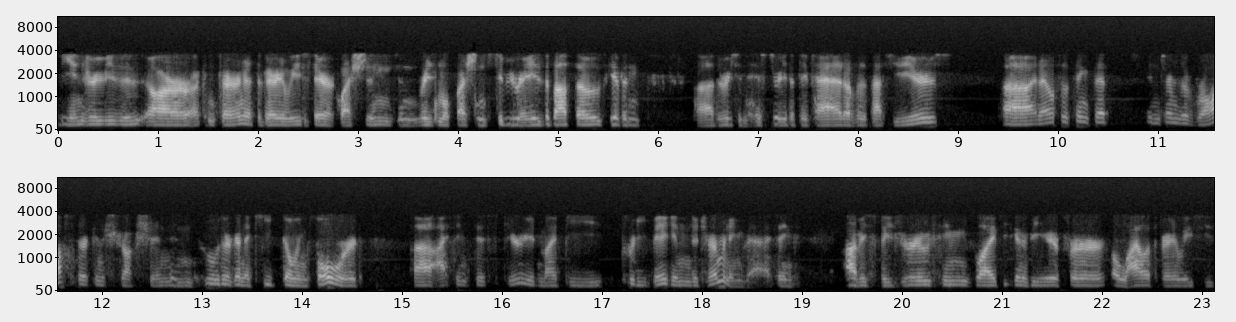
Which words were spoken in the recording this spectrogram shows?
the injuries are a concern. At the very least, there are questions and reasonable questions to be raised about those given uh, the recent history that they've had over the past few years. Uh, and I also think that in terms of roster construction and who they're going to keep going forward, uh, I think this period might be pretty big in determining that. I think obviously Jrue seems like he's going to be here for a while at the very least. He's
